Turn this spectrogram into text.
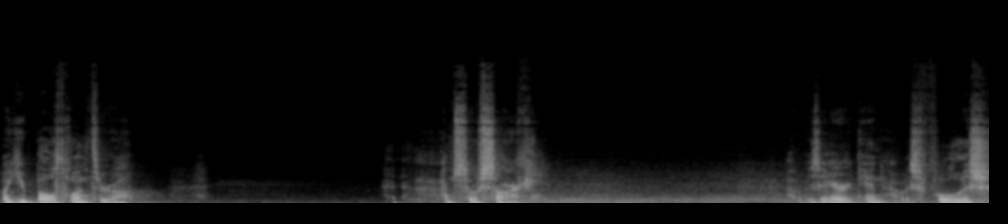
what you both went through. I'm so sorry. I was arrogant, I was foolish.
